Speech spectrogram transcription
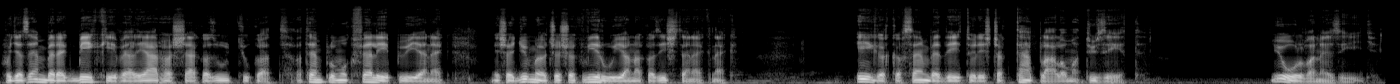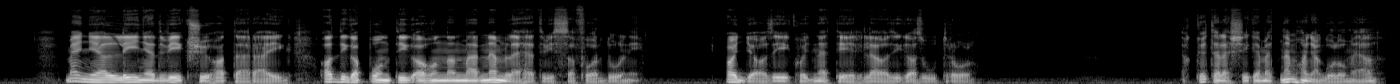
hogy az emberek békével járhassák az útjukat, a templomok felépüljenek, és a gyümölcsösök viruljanak az isteneknek. Égek a szenvedélytől, és csak táplálom a tüzét. Jól van ez így. Menj el lényed végső határáig, addig a pontig, ahonnan már nem lehet visszafordulni. Adja az ég, hogy ne térj le az igaz útról. A kötelességemet nem hanyagolom el.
